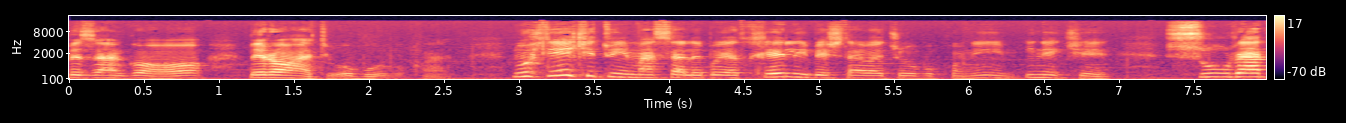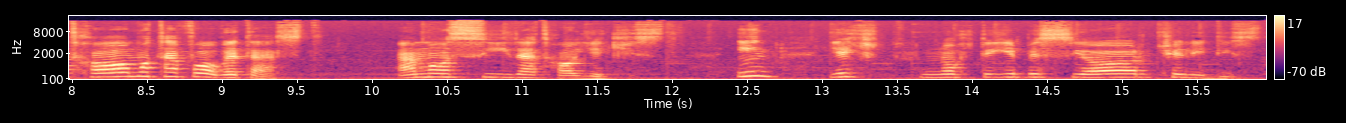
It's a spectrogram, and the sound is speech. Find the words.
بزنگاه ها به راحتی عبور بکنن. نکته که توی این مسئله باید خیلی بهش توجه بکنیم اینه که صورت ها متفاوت است اما سیرت ها یکیست این یک نکته بسیار کلیدی است.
